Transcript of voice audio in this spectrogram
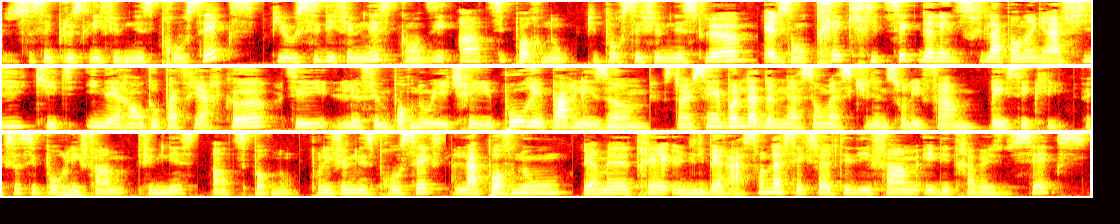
Ça, c'est plus les féministes pro-sexe. Puis aussi des féministes qu'on dit anti-porno. Puis pour ces féministes-là, elles sont très critiques de l'industrie de la pornographie qui est inhérente au patriarcat. Sais, le film porno est créé pour et par les hommes. C'est un symbole de la domination masculine sur les femmes, basically. Fait que ça, c'est pour les femmes féministes anti-porno. Pour les féministes pro-sexe, la porno permettrait une libération de la sexualité des femmes et des travailleuses du sexe.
